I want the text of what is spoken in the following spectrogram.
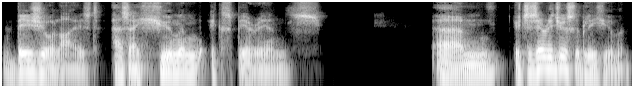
visualized as a human experience um, which is irreducibly human.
